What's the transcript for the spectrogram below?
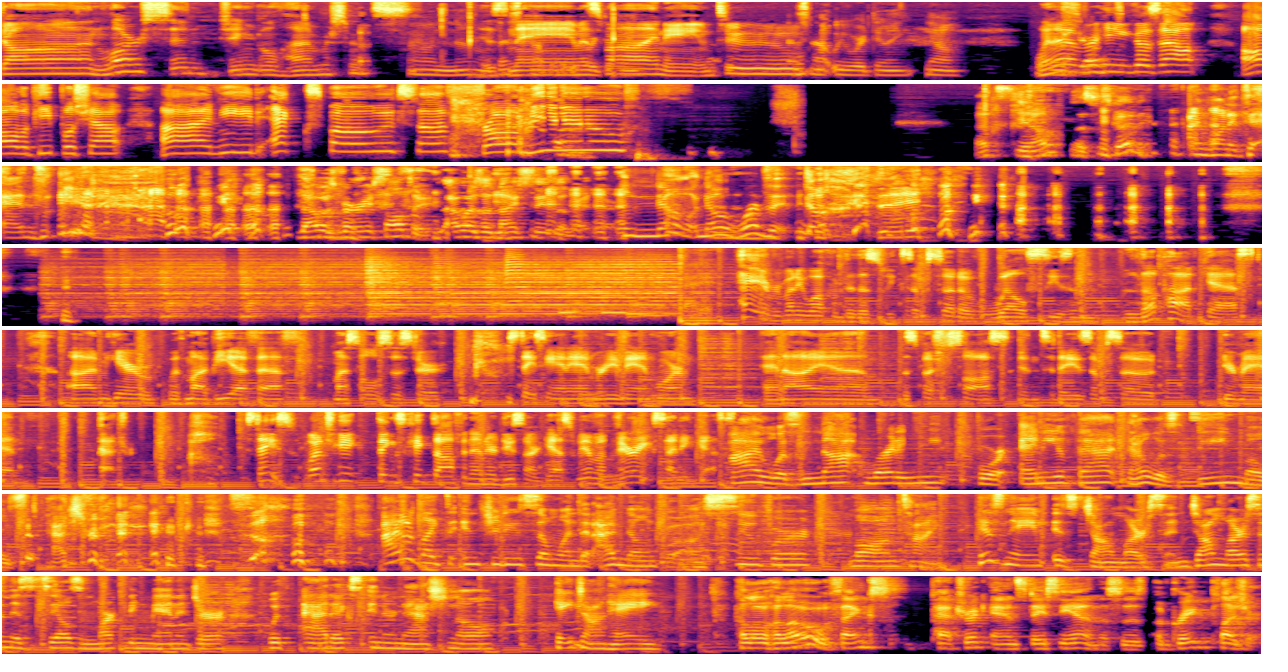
John Larson Jingleheimer Smiths. Oh no. His that's not what we name were is doing. my name too. That's not what we were doing. No. Whenever he goes out, all the people shout, I need expo stuff from you. That's you know, this is good. I wanted to end. That was very salty. That was a nice season right there. no, no, it wasn't. No. Everybody, welcome to this week's episode of Well Season, the podcast. I'm here with my BFF, my soul sister, Stacey Ann Anne Marie Van Horn, and I am the special sauce in today's episode, your man, Patrick. Stace, why don't you get things kicked off and introduce our guest? We have a very exciting guest. I was not ready for any of that. That was the most, Patrick. so, I would like to introduce someone that I've known for a super long time. His name is John Larson. John Larson is a sales and marketing manager with Addicts International. Hey, John. Hey. Hello, hello. Thanks, Patrick and Stacey Ann. This is a great pleasure.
